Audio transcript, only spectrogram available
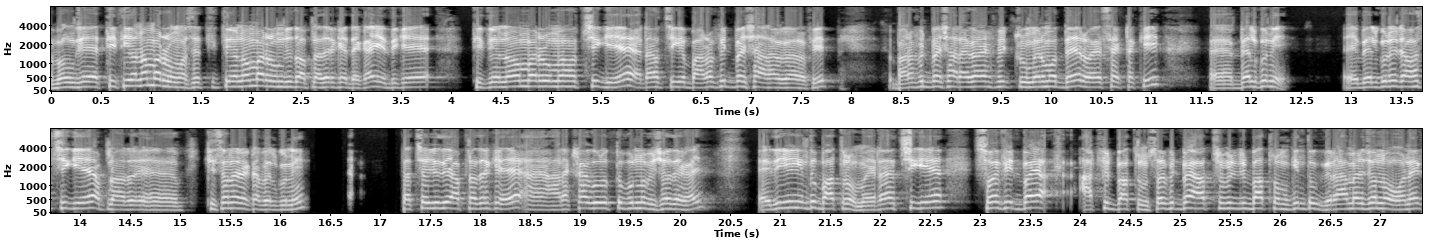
এবং যে তৃতীয় নম্বর রুম আছে, তৃতীয় নম্বর রুম যদি আপনাদেরকে দেখাই, এদিকে তৃতীয় নম্বর রুমে হচ্ছে গিয়ে, এটা হচ্ছে গিয়ে বারো ফিট বাই সাড়ে এগারো ফিট বারো ফিট বাই সাড়ে এগারো ফিট রুমের মধ্যে রয়েছে একটা কি? বেলকুনি। এই বেলকুনিটা হচ্ছে গিয়ে আপনার পিছনের একটা বেলকুনি। তার চেয়ে যদি আপনাদেরকে আহ, আরেকটা গুরুত্বপূর্ণ বিষয় দেখাই এদিকে কিন্তু বাথরুম এটা হচ্ছে গিয়ে ছয় ফিট বাই আট ফিট বাথরুম ছয় ফিট বাই আট ফিট বাথরুম কিন্তু গ্রামের জন্য অনেক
